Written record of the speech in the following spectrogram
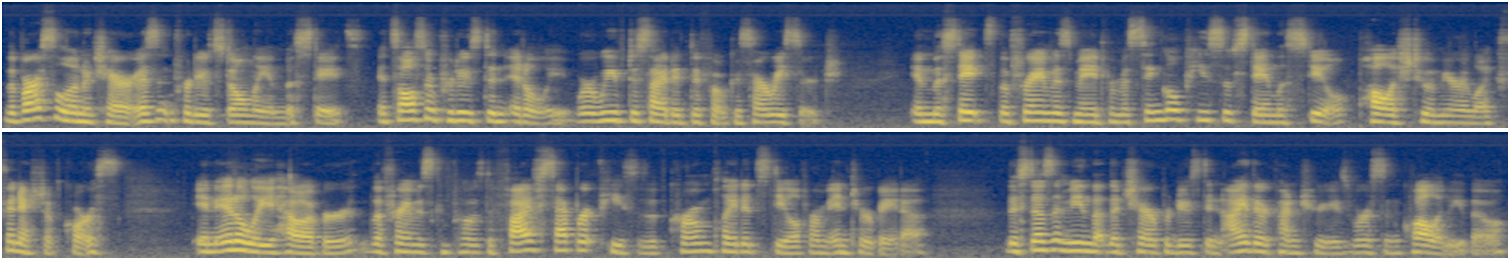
The Barcelona chair isn't produced only in the States, it's also produced in Italy, where we've decided to focus our research. In the States, the frame is made from a single piece of stainless steel, polished to a mirror like finish, of course. In Italy, however, the frame is composed of five separate pieces of chrome plated steel from Interbeta. This doesn't mean that the chair produced in either country is worse in quality, though.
